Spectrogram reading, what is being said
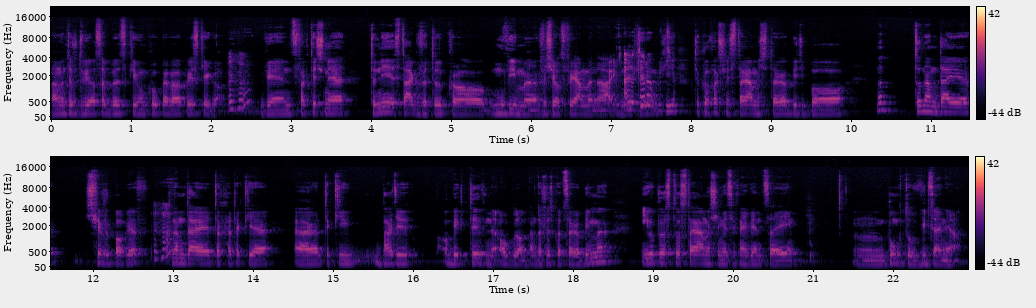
Mamy też dwie osoby z kierunku prawa europejskiego. Mhm. Więc faktycznie to nie jest tak, że tylko mówimy, że się otwieramy na inne Ale kierunki, robicie. tylko właśnie staramy się to robić, bo no, to nam daje świeży powiew, Mhm. to nam daje trochę takie, e, taki bardziej obiektywny ogląd na to wszystko, co robimy i po prostu staramy się mieć jak najwięcej punktów widzenia.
